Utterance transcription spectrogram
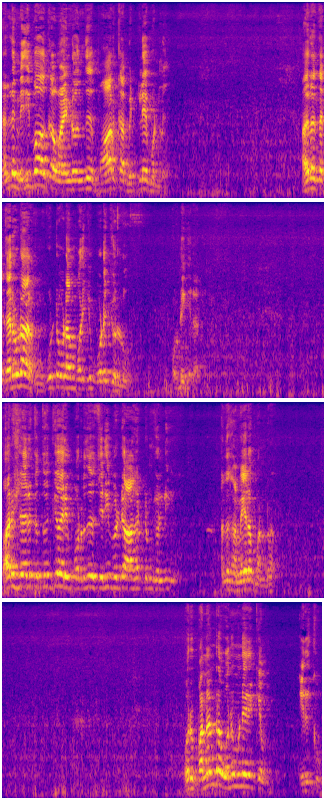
நல்ல மிதிபாக்கா வாங்கிட்டு வந்து பார்க்கா பிட்லே பண்ணு. அதில் அந்த கருவிடா இருக்கும் கூட்டு விடாமல் பொறிச்சு போட சொல்லும் அப்படிங்கிறார். பாரிஷருக்கு தூக்கி வாரி போடுறது சரிப்பட்டு ஆகட்டும் சொல்லி அந்த சமையலை பண்ணுறான் ஒரு பன்னெண்டரை ஒரு மணி வரைக்கும் இருக்கும்.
